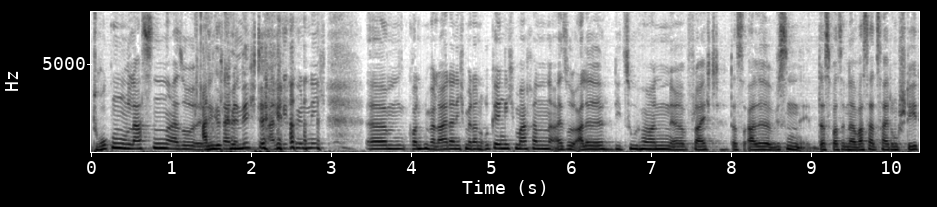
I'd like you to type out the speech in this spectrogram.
drucken lassen, also äh, angekündigt, kleine, angekündigt. ähm, konnten wir leider nicht mehr dann rückgängig machen. Also alle, die zuhören, äh, vielleicht, dass alle wissen, das, was in der Wasserzeitung steht,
